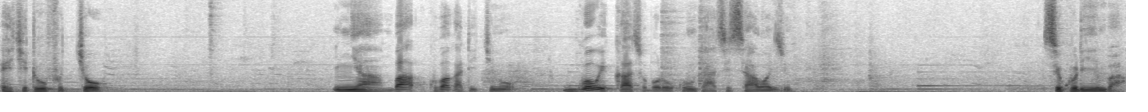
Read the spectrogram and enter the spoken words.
Ekituufu kyo. Nyamba kuba kati kino gwe wekka asobola okuntaasa essaawa zino sikulimba.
